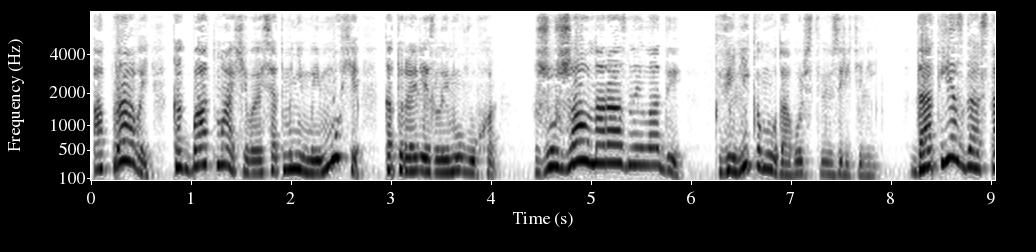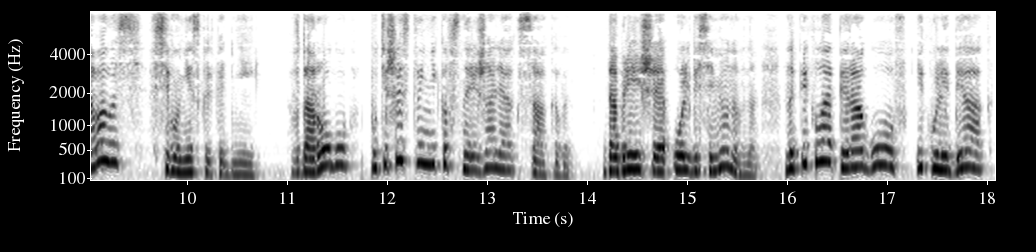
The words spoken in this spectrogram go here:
а правой, как бы отмахиваясь от мнимой мухи, которая лезла ему в ухо, жужжал на разные лады к великому удовольствию зрителей. До отъезда оставалось всего несколько дней. В дорогу путешественников снаряжали Аксаковы. Добрейшая Ольга Семеновна напекла пирогов и кулебяк,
